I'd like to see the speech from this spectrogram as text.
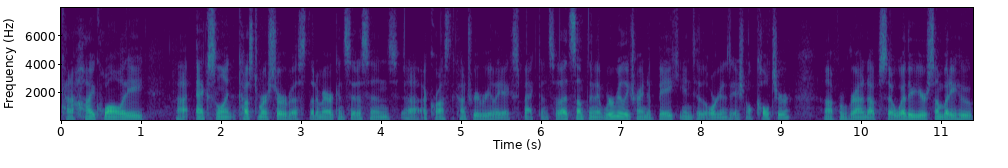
kind of high quality, uh, excellent customer service that American citizens uh, across the country really expect. And so that's something that we're really trying to bake into the organizational culture uh, from ground up. So whether you're somebody who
